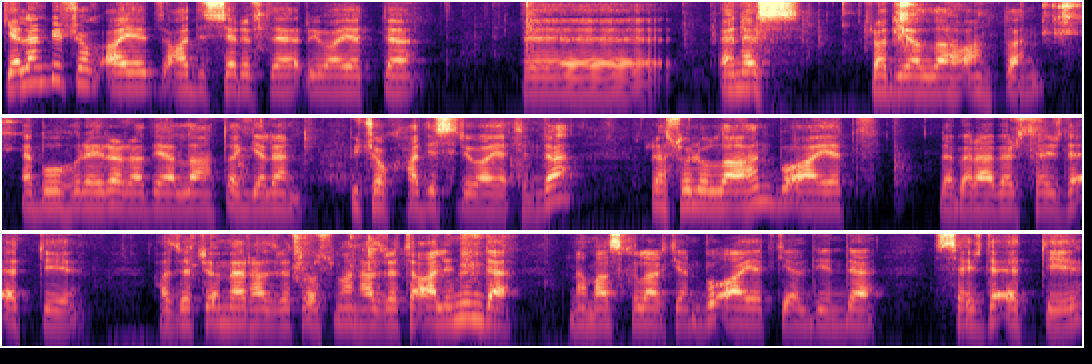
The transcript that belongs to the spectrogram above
Gelen birçok ayet, hadis-i şerifte, rivayette e, Enes radıyallahu anh'tan, Ebu Hureyre radıyallahu anh'tan gelen birçok hadis rivayetinde Resulullah'ın bu ayetle beraber secde ettiği, Hazreti Ömer, Hazreti Osman, Hazreti Ali'nin de namaz kılarken bu ayet geldiğinde secde ettiği,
